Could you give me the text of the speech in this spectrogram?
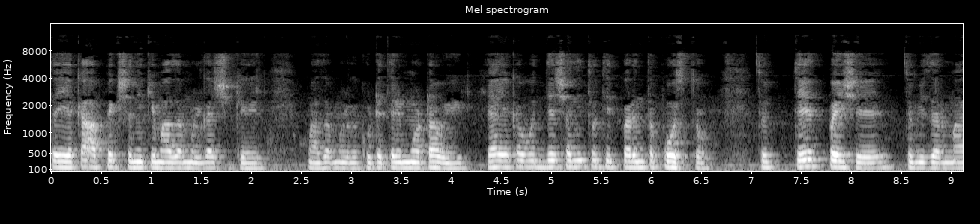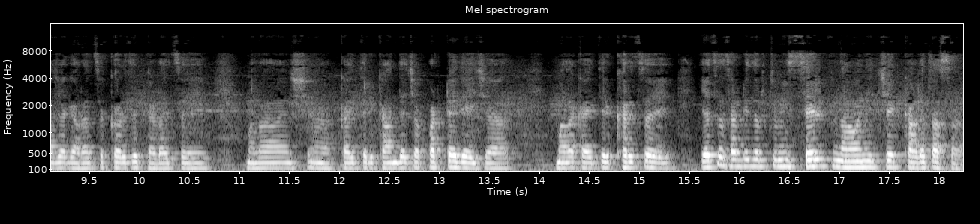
तर एका अपेक्षेने की माझा मुलगा शिकेल माझा मुलगा कुठेतरी मोठा होईल ह्या एका उद्देशाने तो तिथपर्यंत पोचतो तर ते पैसे तुम्ही जर माझ्या घराचं कर्ज फेडायचं आहे मला श काहीतरी कांद्याच्या पट्ट्या द्यायच्या मला काहीतरी खर्च आहे याच्यासाठी जर तुम्ही सेल्फ नावाने चेक काढत असाल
